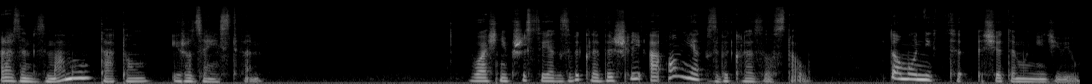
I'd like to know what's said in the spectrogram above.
razem z mamą, tatą i rodzeństwem. Właśnie wszyscy jak zwykle wyszli, a on jak zwykle został. W domu nikt się temu nie dziwił.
